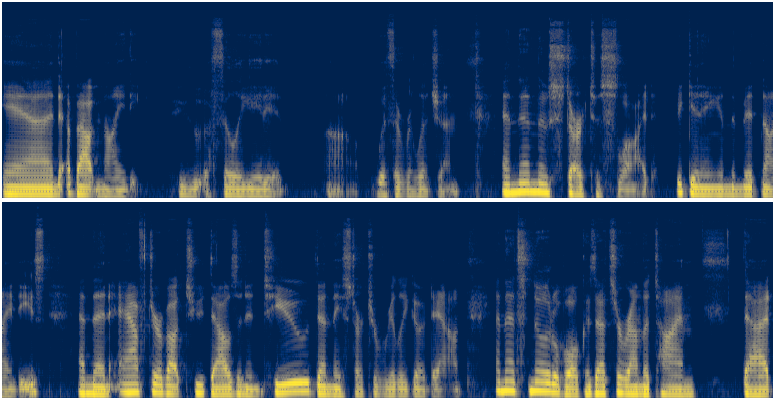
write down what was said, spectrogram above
and about 90 who affiliated uh, with a religion. And then those start to slide beginning in the mid 90s. And then after about 2002, then they start to really go down. And that's notable because that's around the time that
